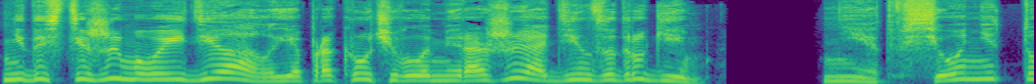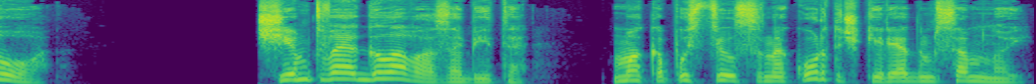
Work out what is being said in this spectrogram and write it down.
недостижимого идеала я прокручивала миражи один за другим. Нет, все не то. Чем твоя голова забита? Мак опустился на корточки рядом со мной.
